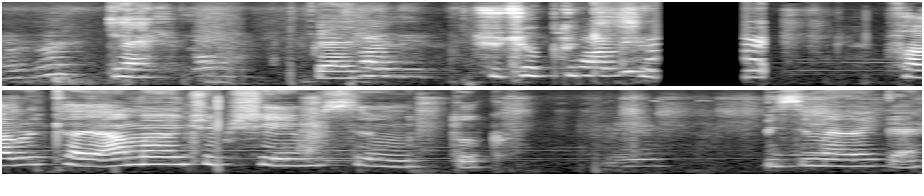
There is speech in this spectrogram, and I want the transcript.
Aynen. Gel. Gel. Hadi. Şu çöplük Fabrika- için. Fabrikaya ama önce bir şeyimizi unuttuk. Bizim eve gel.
